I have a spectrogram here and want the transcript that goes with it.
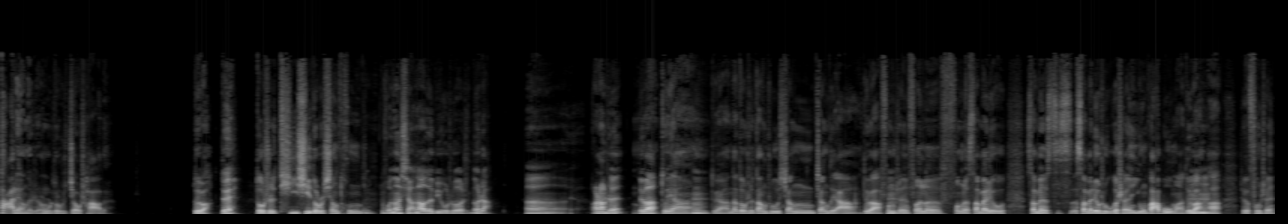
大量的人物都是交叉的，对吧？对，都是体系都是相通的，嗯我能想到的，比如说哪吒，嗯、二郎神，对吧？对呀、嗯对呀、那都是当初像姜子牙，对吧？封神封了封了三百六三百三百六十五个神，一共八部嘛，对吧？嗯啊，这个封神，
